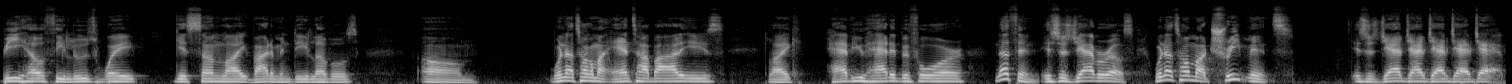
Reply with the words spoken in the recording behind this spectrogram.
be healthy, lose weight, get sunlight, vitamin D levels. Um, we're not talking about antibodies. Like, have you had it before? Nothing. It's just jab or else. We're not talking about treatments. It's just jab, jab, jab, jab, jab.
